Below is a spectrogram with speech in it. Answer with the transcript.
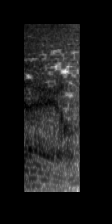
down.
